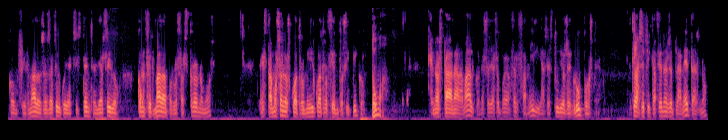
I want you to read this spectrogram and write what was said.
confirmados, es decir, cuya existencia ya ha sido confirmada por los astrónomos, estamos en los 4.400 y pico. Toma. Que no está nada mal, con eso ya se pueden hacer familias, estudios de grupos, clasificaciones de planetas, ¿no?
